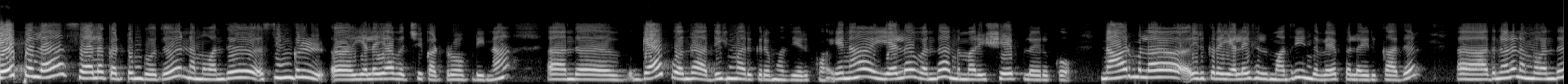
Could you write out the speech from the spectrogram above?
வேப்பில சேலை கட்டும்போது நம்ம வந்து சிங்கிள் இலையா வச்சு கட்டுறோம் அப்படின்னா அந்த கேப் வந்து அதிகமா இருக்கிற மாதிரி இருக்கும். ஏன்னா இலை வந்து அந்த மாதிரி ஷேப்ல இருக்கும். நார்மலா இருக்கிற இலைகள் மாதிரி இந்த வேப்பிலை இருக்காது. அதனால நம்ம வந்து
